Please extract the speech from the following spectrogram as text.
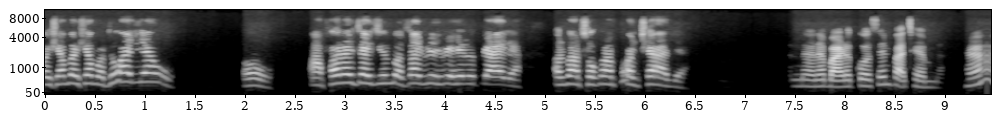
પૈસા પૈસા બધું આવી લેવું હો. આ ફરે જાય છે બધા વીસ વીસ રૂપિયા આવ્યા અને મારા છોકરા પહોંચ્યા આવ્યા નાના બાળકો હશે ને પાછા એમના. હા?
